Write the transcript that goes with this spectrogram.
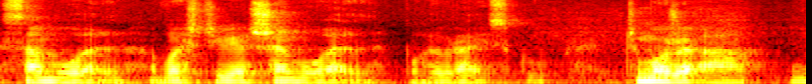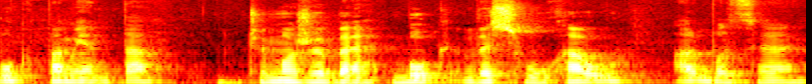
Samuel, a właściwie Shemuel po hebrajsku? Czy może A. Bóg pamięta, Czy może B. Bóg wysłuchał? albo C.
